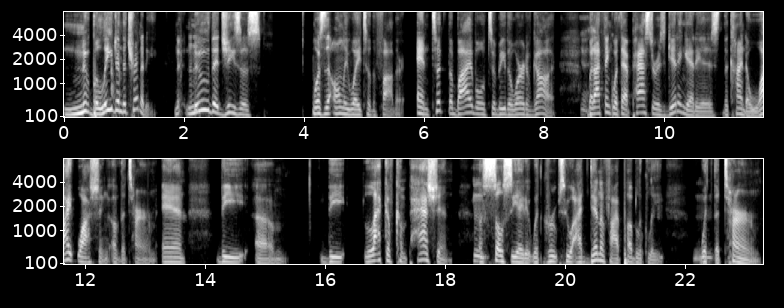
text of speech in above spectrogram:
knew believed in the Trinity, mm. knew that Jesus was the only way to the Father and took the Bible to be the word of God. Yes. But I think what that pastor is getting at is the kind of whitewashing of the term and the um, the lack of compassion hmm. associated with groups who identify publicly hmm. with the term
